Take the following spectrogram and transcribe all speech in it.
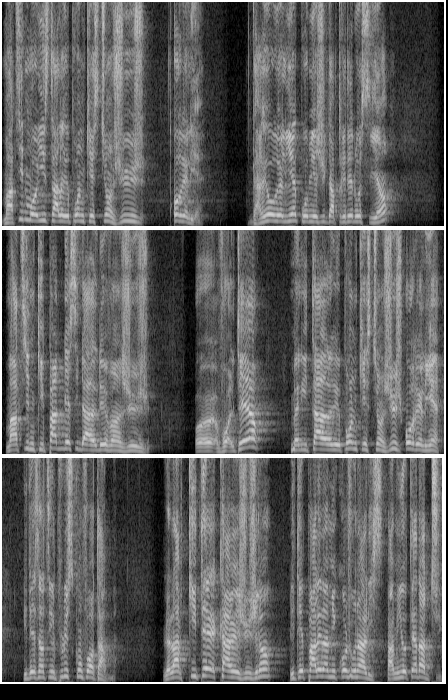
Martine Moïse t'a répondu question juge Aurélien. Gary Aurélien, premier juge qui a traité dossier, hein. Martine qui pas décidé devant juge euh, Voltaire, mais il t'a répondu question juge Aurélien. Il était senti plus confortable. Le lab quitté carré juge là, il était parlé dans micro journaliste, parmi eux là-dessus.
